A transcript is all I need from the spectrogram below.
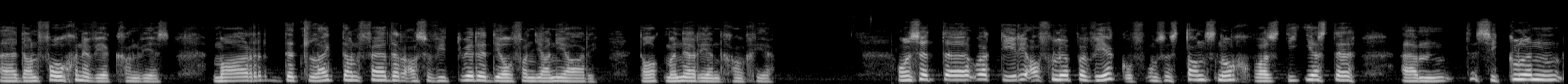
uh dan volgende week gaan wees. Maar dit lyk dan verder asof die tweede deel van Januarie dalk minder reën gaan gee. Ons het uh, ook hierdie afgelope week of ons is tans nog was die eerste ehm um, sikloon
